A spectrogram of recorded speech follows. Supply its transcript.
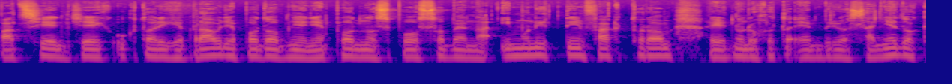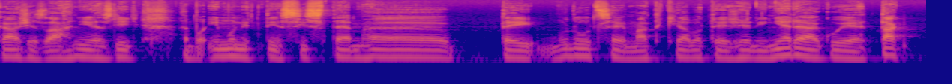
pacientiek, u ktorých je pravdepodobne neplodnosť spôsobená imunitným faktorom a jednoducho to embryo sa nedokáže zahniezdiť, lebo imunitný systém e, tej budúcej matky alebo tej ženy nereaguje tak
